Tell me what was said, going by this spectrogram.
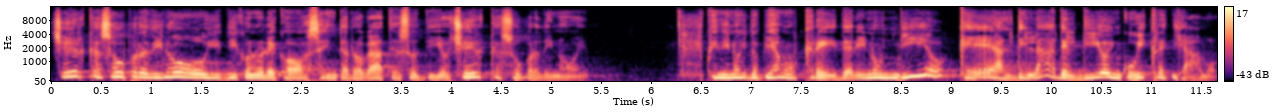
Cerca sopra di noi, dicono le cose interrogate su Dio, cerca sopra di noi. Quindi noi dobbiamo credere in un Dio che è al di là del Dio in cui crediamo.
